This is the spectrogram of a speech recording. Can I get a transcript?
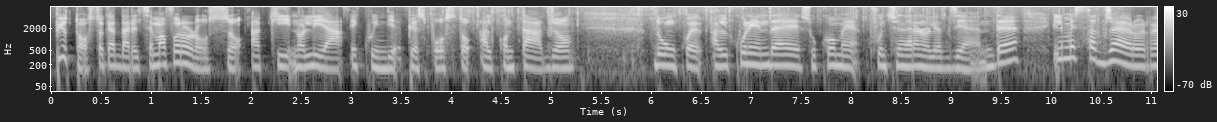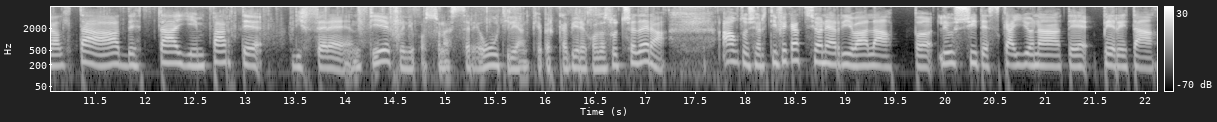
piuttosto che a dare il semaforo rosso a chi non li ha e quindi è più esposto al contagio. Dunque, alcune idee su come funzioneranno le aziende. Il messaggero in realtà ha dettagli in parte differenti e quindi possono essere utili anche per capire cosa succederà. Autocertificazione arriva l'app, le uscite scaglionate per età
